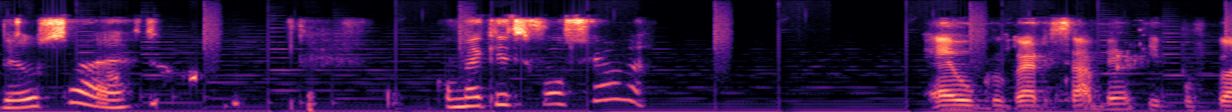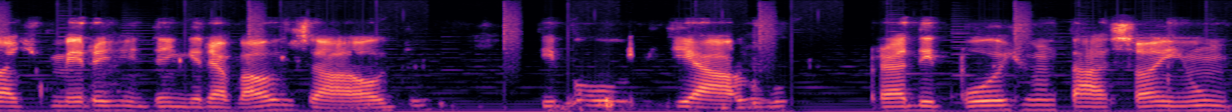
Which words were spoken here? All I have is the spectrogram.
Deu certo. Como é que isso funciona? É o que eu quero saber aqui, porque eu acho que primeiro a gente tem que gravar os áudios, tipo o diálogo, pra depois juntar só em um.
